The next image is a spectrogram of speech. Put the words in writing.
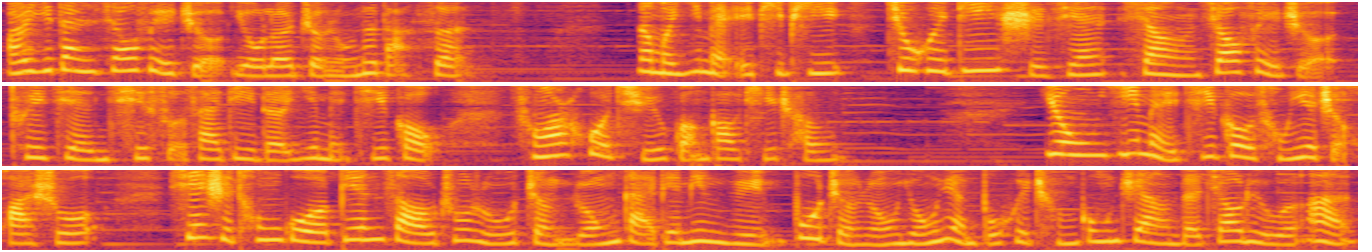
而一旦消费者有了整容的打算，那么医美 APP 就会第一时间向消费者推荐其所在地的医美机构，从而获取广告提成。用医美机构从业者话说，先是通过编造诸如“整容改变命运，不整容永远不会成功”这样的焦虑文案，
